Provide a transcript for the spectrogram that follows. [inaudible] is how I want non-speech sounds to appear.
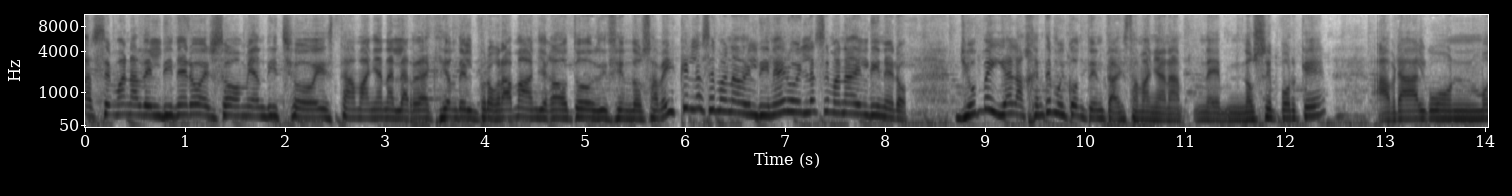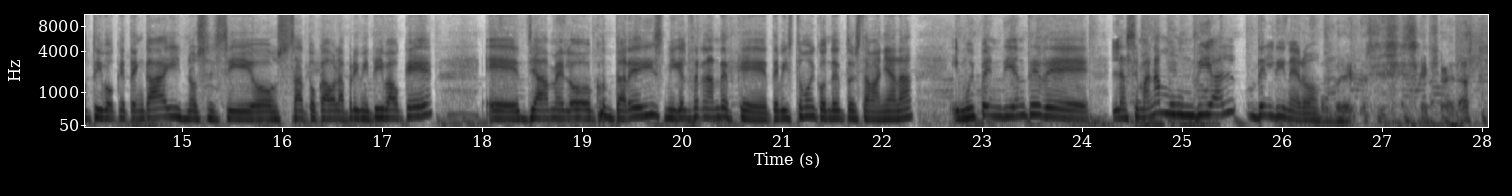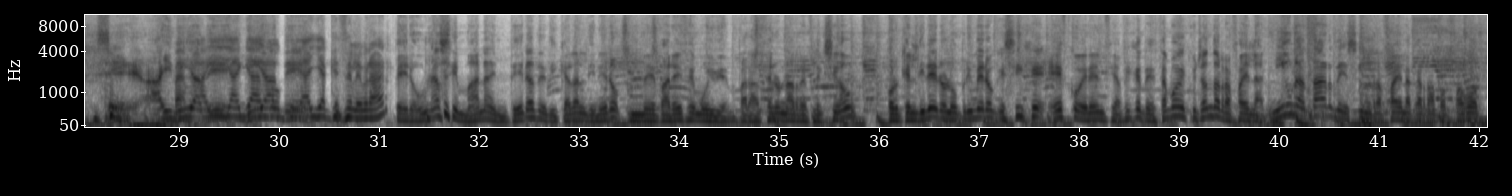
La semana del dinero, eso me han dicho esta mañana en la redacción del programa, han llegado todos diciendo, ¿sabéis que es la semana del dinero? Es la semana del dinero. Yo veía a la gente muy contenta esta mañana, Eh, no sé por qué, habrá algún motivo que tengáis, no sé si os ha tocado la primitiva o qué. Eh, ya me lo contaréis. Miguel Fernández, que te he visto muy contento esta mañana y muy pendiente de la Semana Mundial del Dinero. Hombre, [laughs] sí, sí, sí, que verás. Sí. Eh, hay día ¿Hay- de, hay día algo de- que haya que celebrar? Pero una semana entera dedicada al dinero me parece muy bien para hacer una reflexión, porque el dinero lo primero que exige es coherencia. Fíjate, estamos escuchando a Rafaela. Ni una tarde sin Rafaela Carrá, por favor.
